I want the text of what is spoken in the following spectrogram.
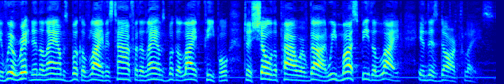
If we're written in the Lamb's book of life, it's time for the Lamb's book of life people to show the power of God. We must be the light in this dark place.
